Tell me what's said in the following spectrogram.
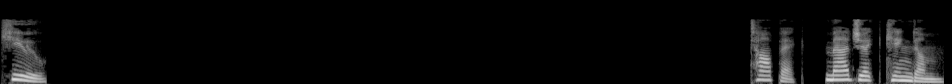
Q. Topic: Magic Kingdom.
